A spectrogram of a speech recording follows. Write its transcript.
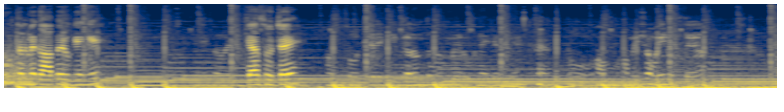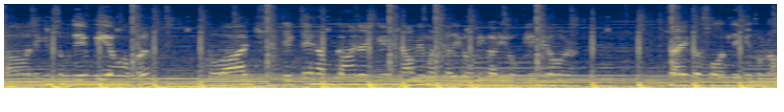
होटल में कहाँ पे रुकेंगे? क्या सोचा है? हम सोच रहे हैं कि गर्म धर्म में रुकने के लिए। तो हम हमेशा वहीं रुकते हैं। आ, लेकिन सुखदेव भी है वहाँ पर। तो आज देखते हैं हम कहाँ जाएँगे। जहाँ भी मन करेगा, वही गाड़ी रोक लेंगे और चाय का स्वाद लेंगे थोड़ा।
